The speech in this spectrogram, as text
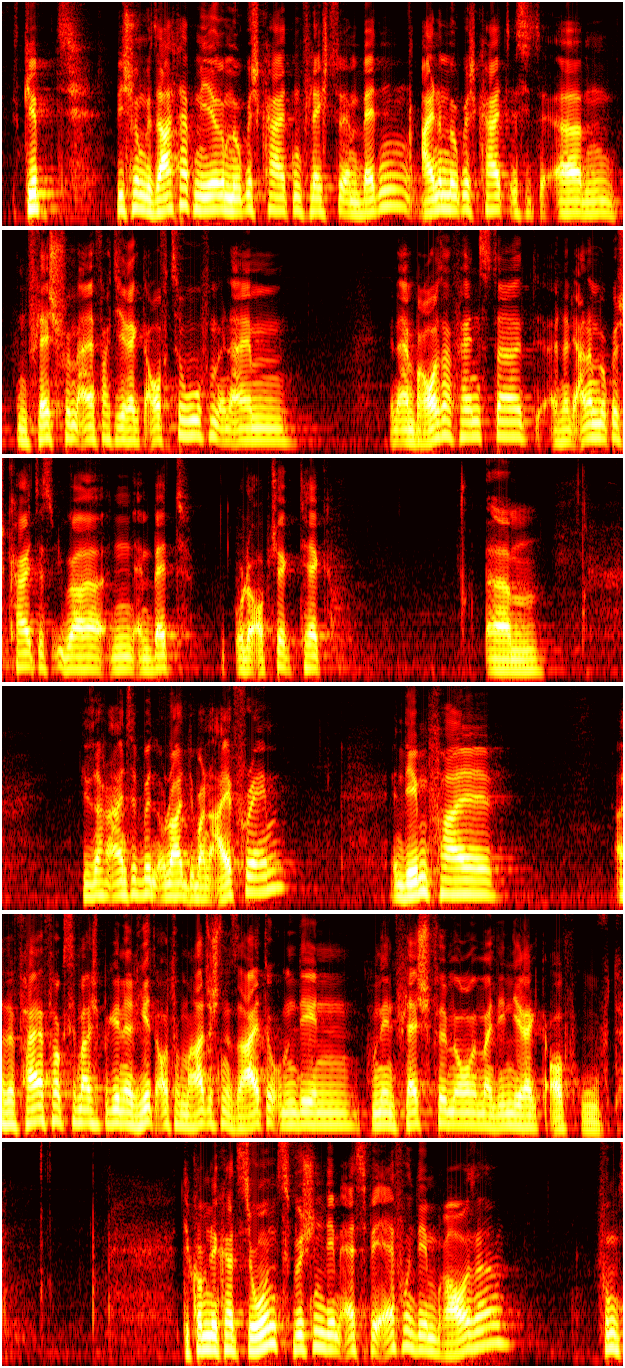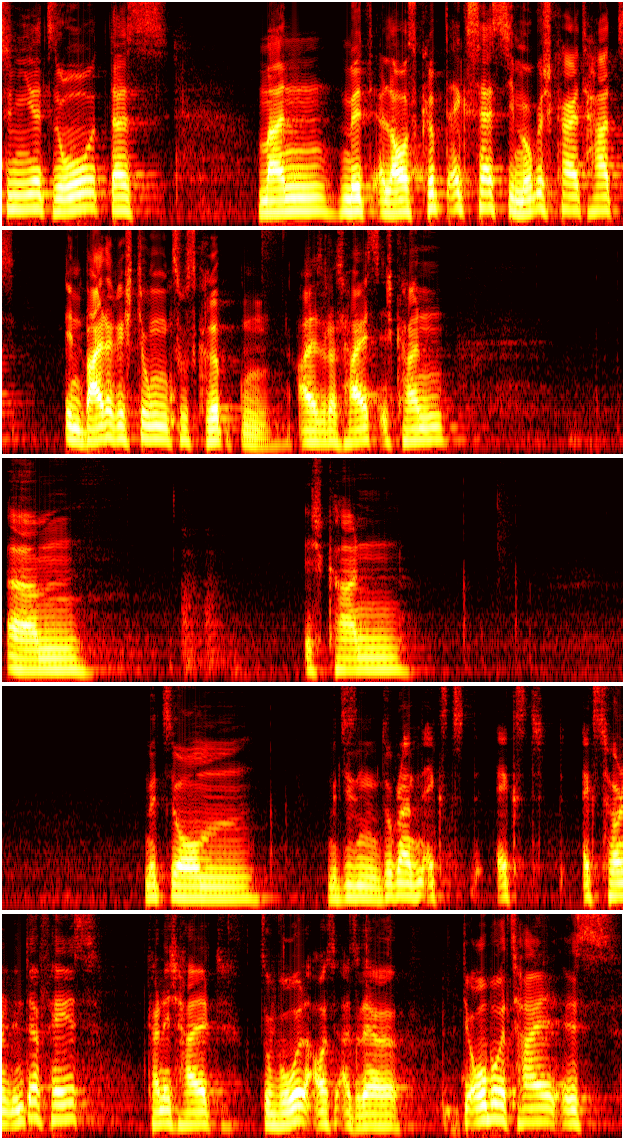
Es gibt, wie ich schon gesagt habe, mehrere Möglichkeiten, Flash zu embedden. Eine Möglichkeit ist, ähm, einen Flash-Film einfach direkt aufzurufen in einem, in einem Browserfenster. Die andere Möglichkeit ist über ein Embed oder Object Tag ähm, die Sachen einzubinden oder halt über ein iFrame. In dem Fall, also Firefox zum Beispiel generiert automatisch eine Seite um den, um den Flash-Film, wenn man den direkt aufruft. Die Kommunikation zwischen dem SWF und dem Browser funktioniert so, dass man mit Allow Script Access die Möglichkeit hat, in beide Richtungen zu skripten. Also das heißt, ich kann, ähm, ich kann mit so einem, mit diesem sogenannten Ex, Ex, External Interface kann ich halt sowohl aus, also der, der obere Teil ist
